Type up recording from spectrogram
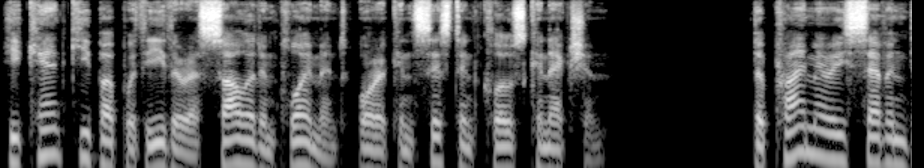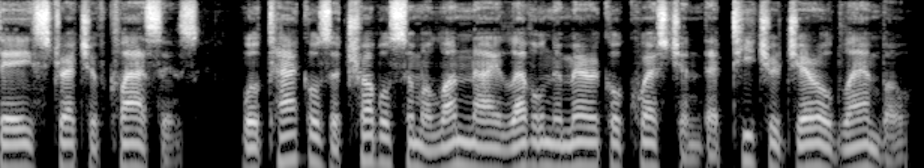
he can't keep up with either a solid employment or a consistent close connection. The primary seven-day stretch of classes, will tackles a troublesome alumni-level numerical question that teacher Gerald Lambeau,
